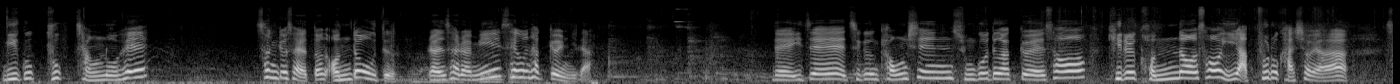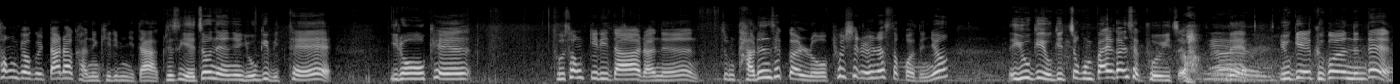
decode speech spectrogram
미국 북장로회 선교사였던 언더우드라는 사람이 세운 학교입니다. 네, 이제 지금 경신중고등학교에서 길을 건너서 이 앞으로 가셔야 성벽을 따라가는 길입니다. 그래서 예전에는 여기 밑에 이렇게 도성길이다라는 좀 다른 색깔로 표시를 해놨었거든요. 여기 여기 조금 빨간색 보이죠? 네. 이게 그거였는데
